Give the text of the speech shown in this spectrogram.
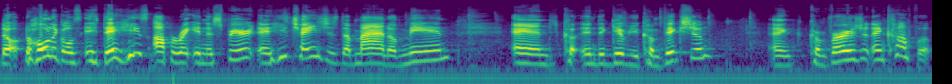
the, the Holy Ghost, is they, he's operating the Spirit and he changes the mind of men and, and to give you conviction and conversion and comfort.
